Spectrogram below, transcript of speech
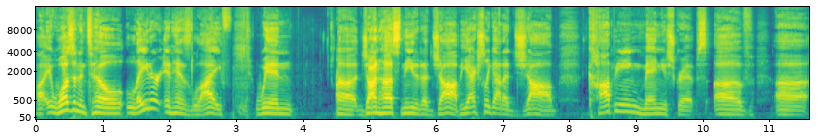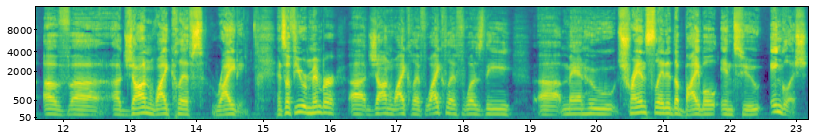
uh, it wasn't until later in his life when uh, John Huss needed a job, he actually got a job copying manuscripts of uh, of uh, uh, John Wycliffe's writing. And so, if you remember uh, John Wycliffe, Wycliffe was the uh, man who translated the Bible into English.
